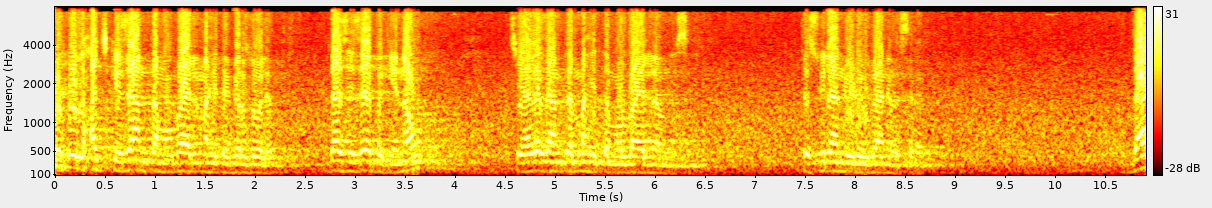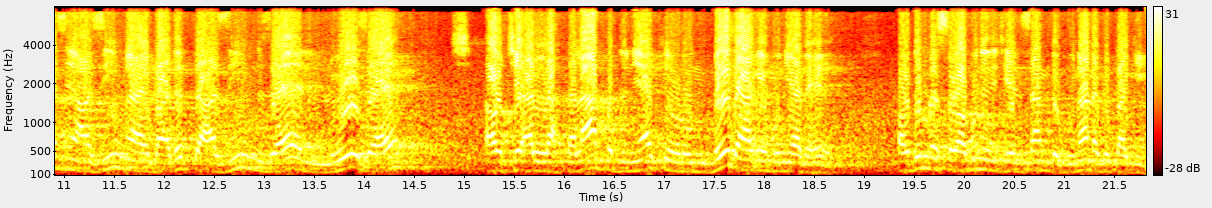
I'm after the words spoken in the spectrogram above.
په ټول حج کې ځان ته موبایل مه ته ګرځول دا چې ځای پکې نو چې هغه ځان ته مه ته موبایل نه ونیسي تصویران ویډیوګانې وسره دا چې عظیم عبادت ته عظیم ځای لوی ځای او چې الله تعالی په دنیا کې وړومبه داګه بنیاد ده او دومره ثوابونه دي چې انسان د ګنا نه پاکي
